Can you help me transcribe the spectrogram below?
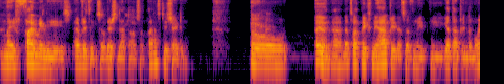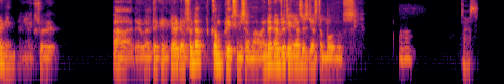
my family is everything. So there's that also. Parang si Shirley. So ayun, uh, that's what makes me happy. That's what makes me get up in the morning and make sure uh, they're well taken care of. So that completes me somehow. And then everything else is just a bonus. Mm-hmm. Nice.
